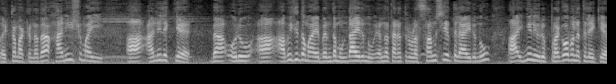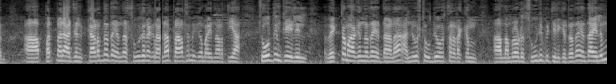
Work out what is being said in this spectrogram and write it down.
വ്യക്തമാക്കുന്നത്. ഹനീഷുമായി അനിലയ്ക്ക് ഒരു അവിഹിതമായ ബന്ധമുണ്ടായിരുന്നു എന്ന തരത്തിലുള്ള സംശയത്തിലായിരുന്നു ഇങ്ങനെയൊരു പ്രകോപനത്തിലേക്ക് പത്മരാജൻ കടന്നത് എന്ന സൂചനകളാണ് പ്രാഥമികമായി നടത്തിയ ചോദ്യം ചെയ്യലിൽ വ്യക്തമാകുന്നത് എന്നാണ് അന്വേഷണ ഉദ്യോഗസ്ഥരടക്കം നമ്മളോട് സൂചിപ്പിച്ചിരിക്കുന്നത്. എന്തായാലും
